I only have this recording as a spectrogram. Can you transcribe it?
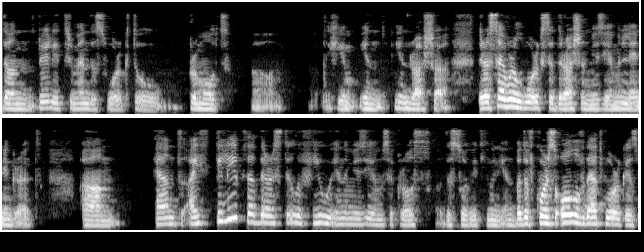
done really tremendous work to promote um, him in, in Russia. There are several works at the Russian Museum in Leningrad. Um, and I believe that there are still a few in the museums across the Soviet Union. But of course, all of that work is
